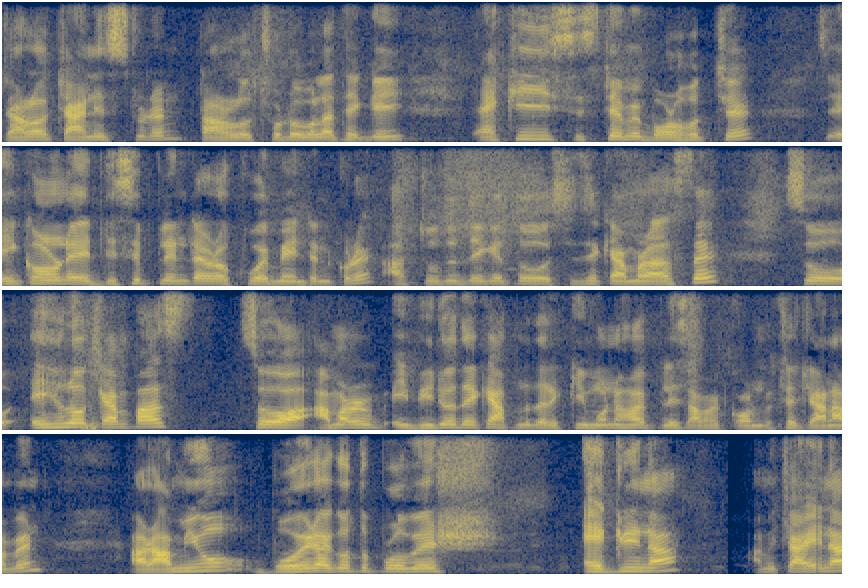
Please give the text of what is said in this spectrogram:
যারা হলো চাইনিজ স্টুডেন্ট তারা হলো ছোটোবেলা থেকেই একই সিস্টেমে বড় হচ্ছে। এই কারণে ডিসিপ্লিনটা ওরা খুবই মেনটেন করে। আর চতুর্দিকে তো সিসি ক্যামেরা আছে। সো এই হলো ক্যাম্পাস সো আমার এই ভিডিও দেখে আপনাদের কী মনে হয় প্লিজ আমার কমেন্টে জানাবেন। আর আমিও বহিরাগত প্রবেশ এগ্রি না। আমি চাই না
